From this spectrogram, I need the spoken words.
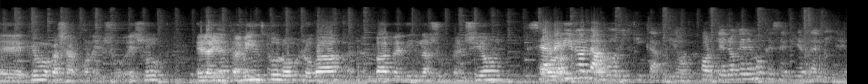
eh, ¿qué va a pasar con eso? Eso el ayuntamiento lo, va, va, a pedir la suspensión. Se ha pedido la... modificación, porque no queremos que se pierda el dinero.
